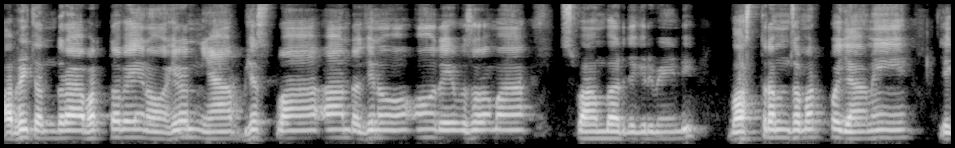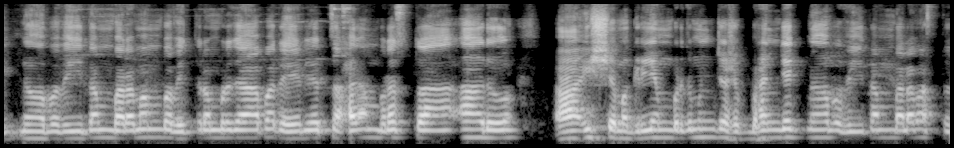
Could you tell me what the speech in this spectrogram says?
అభిచంద్రాభర్తవేనో హిరణ్యాభ్యస్వా ఆన్ రజినో దేవసోమ. స్వామివారి దగ్గర వేయండి. వస్త్రం సమర్పయామి. యజ్ఞోపవీతం పరమం పవిత్రం ప్రజాపతేర్యత్సహయం పురస్తాదు ఆయుష్యమగ్రియం మృతుముంచ శుభ్రం యజ్ఞోపవీతం బలమస్తు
